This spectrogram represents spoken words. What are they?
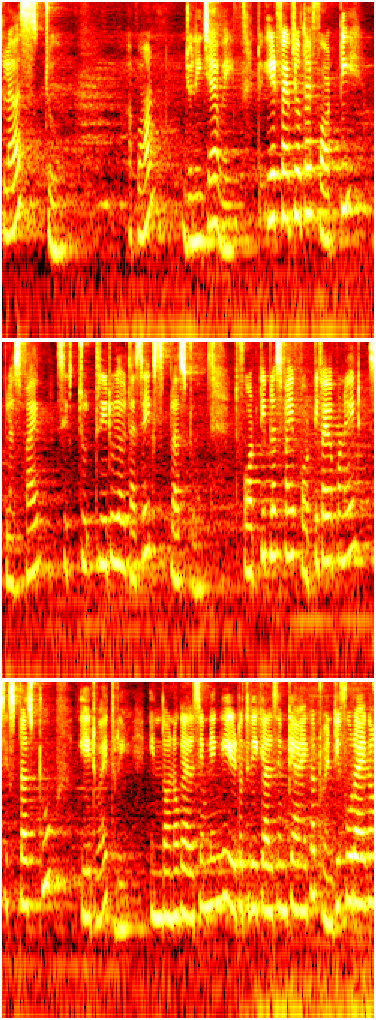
प्लस टू अपॉन जो नीचे है, वही। तो एट फाइव जो होता है forty plus five six two three two जो होता है six plus two forty plus five, forty five upon eight, six plus two, eight by three. इन दोनों का एल्सियम लेंगे, एट और थ्री का एल्सियम क्या आएगा? ट्वेंटी फोर आएगा।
